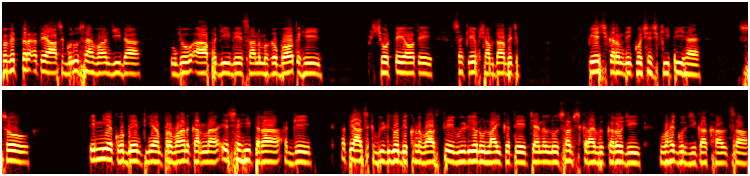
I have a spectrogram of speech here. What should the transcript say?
ਪਵਿੱਤਰ ਇਤਿਹਾਸ ਗੁਰੂ ਸਾਹਿਬਾਨ ਜੀ ਦਾ, ਜੋ ਆਪ ਜੀ ਦੇ ਸਨਮੁਖ ਬਹੁਤ ਹੀ ਛੋਟੇ ਔ ਤੇ ਸੰਖੇਪ ਸ਼ਬਦਾਂ ਵਿੱਚ ਪੇਸ਼ ਕਰਨ ਦੀ ਕੋਸ਼ਿਸ਼ ਕੀਤੀ ਹੈ। ਸੋ ਇੰਨੀਆਂ ਕੋ ਬੇਨਤੀਆਂ ਪ੍ਰਵਾਨ ਕਰਨਾ, ਇਸੇ ਹੀ ਤਰ੍ਹਾਂ ਅੱਗੇ ਇਤਿਹਾਸਕ ਵੀਡੀਓ ਦੇਖਣ ਵਾਸਤੇ ਵੀਡੀਓ ਨੂੰ ਲਾਈਕ ਅਤੇ ਚੈਨਲ ਨੂੰ ਸਬਸਕ੍ਰਾਈਬ ਕਰੋ ਜੀ। ਵਾਹਿਗੁਰੂ ਜੀ ਕਾ ਖਾਲਸਾ,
